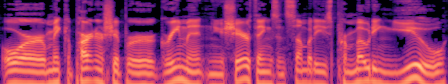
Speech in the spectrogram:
or make a partnership or agreement and you share things, and somebody's promoting you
